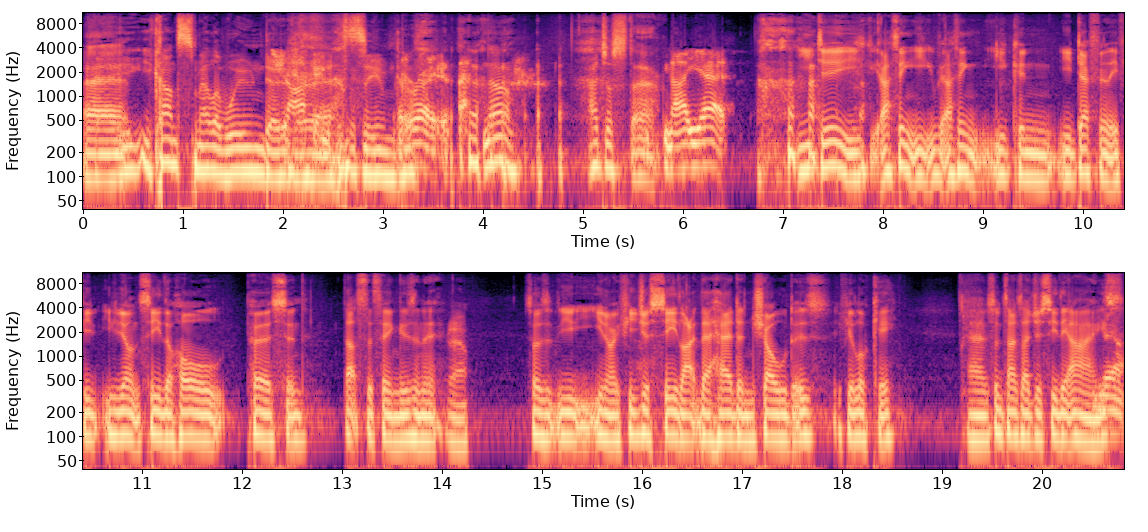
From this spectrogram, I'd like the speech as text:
Uh, you, you can't smell a wound over Shocking. uh, Zoom. can? Right. no, I just uh, Not yet. you do. You, I think. You, I think you can. You definitely, if you you don't see the whole person, that's the thing, isn't it? Yeah. So you you know, if you just see like the head and shoulders, if you're lucky, um, sometimes I just see the eyes. Yeah.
